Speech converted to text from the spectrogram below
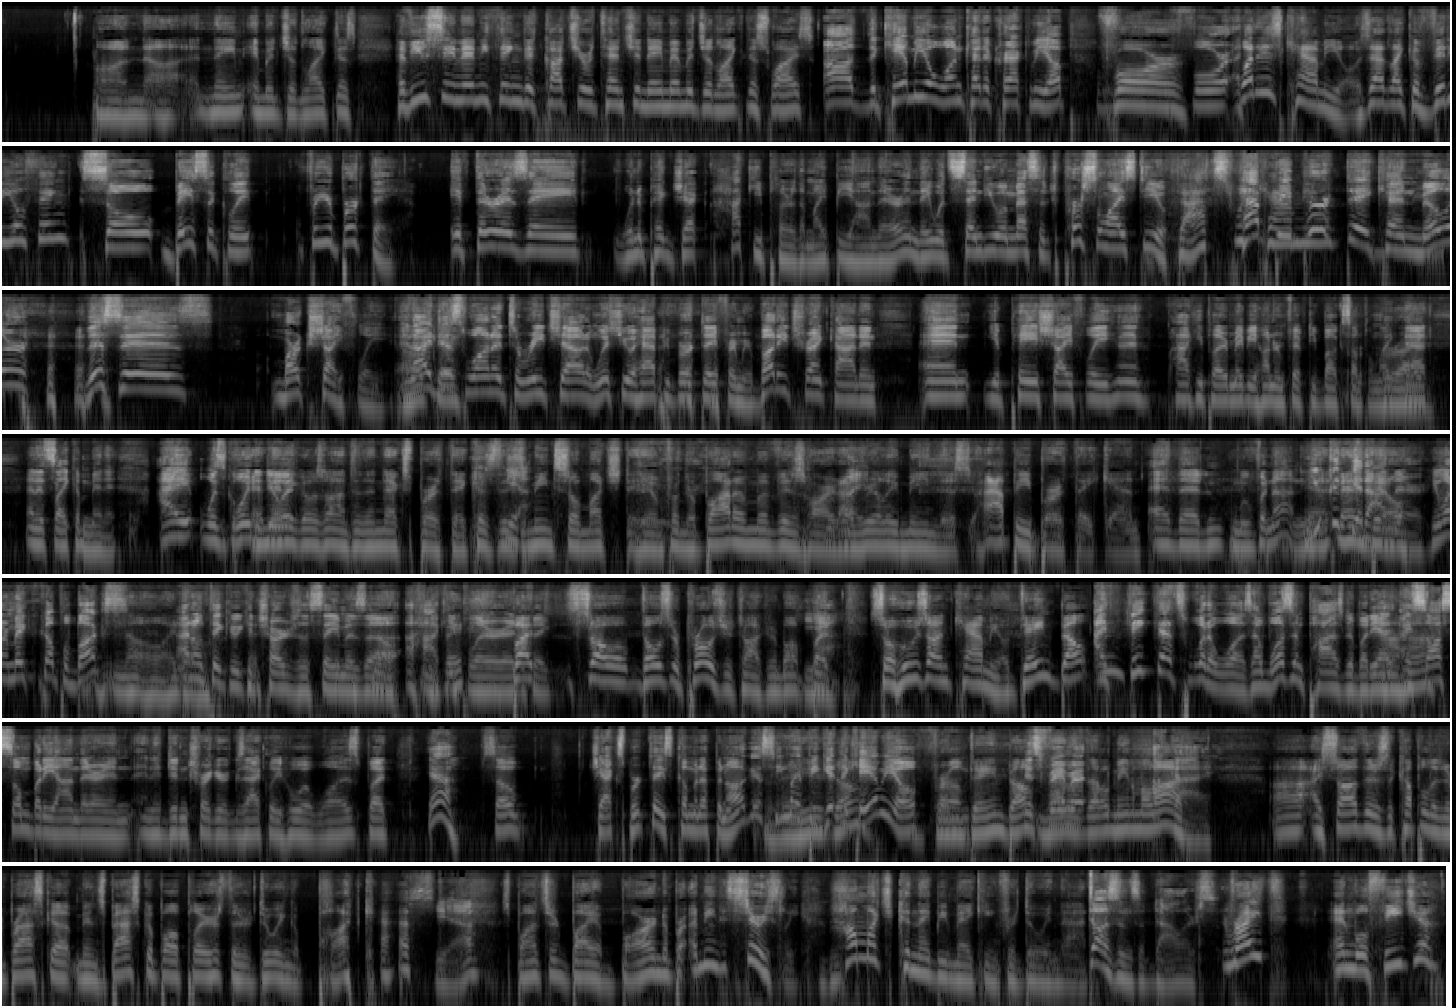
on uh, name, image, and likeness. Have you seen anything that caught your attention, name, image, and likeness wise? Uh, the cameo one kind of cracked me up. For For- what is Cameo? Is that like a video thing? So basically, for your birthday, if there is a Winnipeg Jet hockey player that might be on there, and they would send you a message personalized to you. That's what Happy Cameo- birthday, Ken Miller. this is Mark Scheifele, and I just wanted to reach out and wish you a happy birthday from your buddy Trent Condon. And you pay Scheifele, eh, hockey player, maybe 150 bucks, something like Right. that, and it's like a minute. I was going And to do then it. he goes on to the next birthday because this Yeah. means so much to him from the bottom of his heart. I really mean this. Happy birthday, Ken. and then moving on. You Yeah, could and get on there. You want to make a couple bucks? No, I don't. don't. think we can charge the same as a, No, a hockey player or But anything. so those are pros you're talking about. Yeah. But so who's on Cameo? Dane Belton. I think that's what it was. I wasn't positive, but I, I Uh-huh. saw somebody on there, and, and it didn't trigger exactly who it was. But yeah, so Jack's birthday's coming up in August. He might be getting go. a cameo from, from Dane Belton. His favorite that'll, that'll mean him a lot. Uh, I saw there's a couple of Nebraska men's basketball players that are doing a podcast. Yeah. Sponsored by a bar in Nebraska. I mean, seriously, mm-hmm. how much can they be making for doing that? Dozens of dollars. Right? And we'll feed you?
